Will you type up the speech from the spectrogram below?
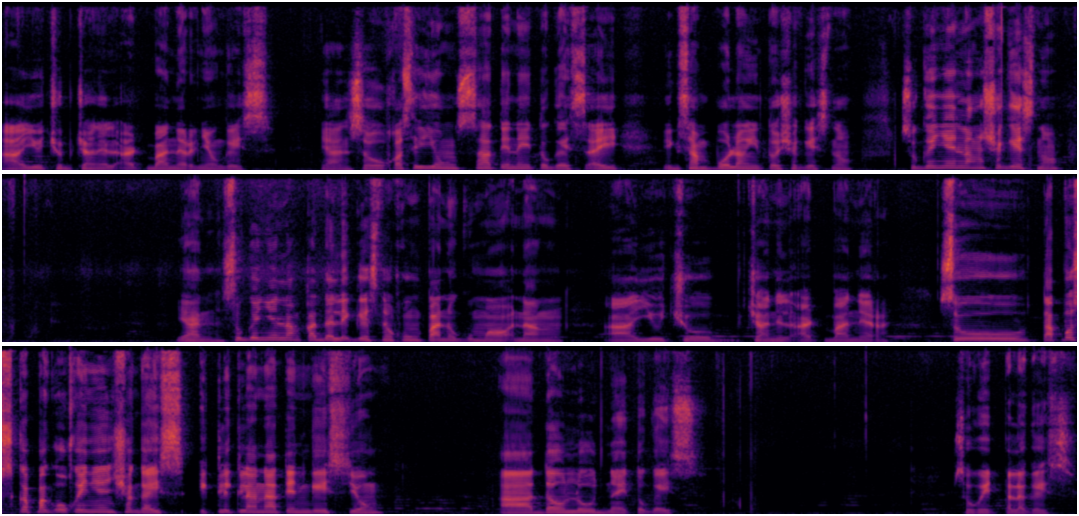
uh, YouTube channel art banner nyo guys. Yan. So, kasi yung sa atin na ito guys ay example lang ito siya guys, no? So, ganyan lang siya guys, no? Yan. So, ganyan lang kadali guys no, kung paano gumawa ng uh, YouTube channel art banner. So, tapos kapag okay niyan siya guys, i-click lang natin guys yung uh, download na ito guys. So, wait pala guys.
